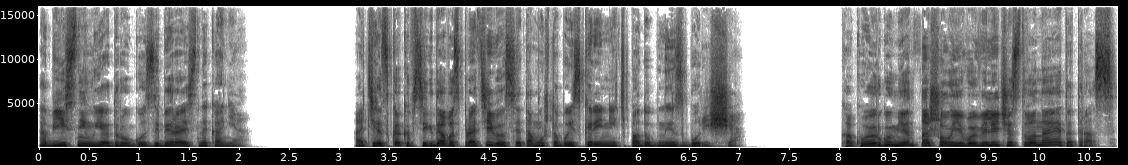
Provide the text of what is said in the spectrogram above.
Объяснил я другу, забираясь на коня. Отец, как и всегда, воспротивился тому, чтобы искоренить подобные сборища. Какой аргумент нашел его величество на этот раз?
